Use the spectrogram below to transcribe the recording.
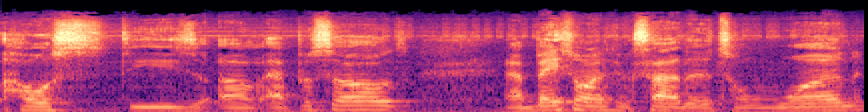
host these um, episodes I basically want to consolidate it to one,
